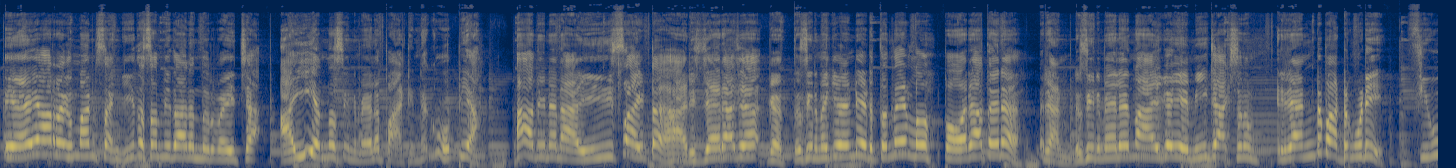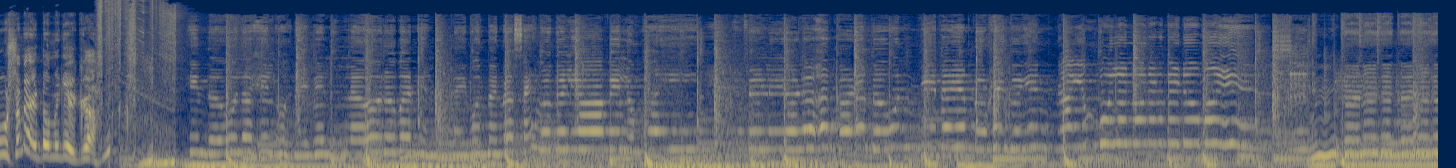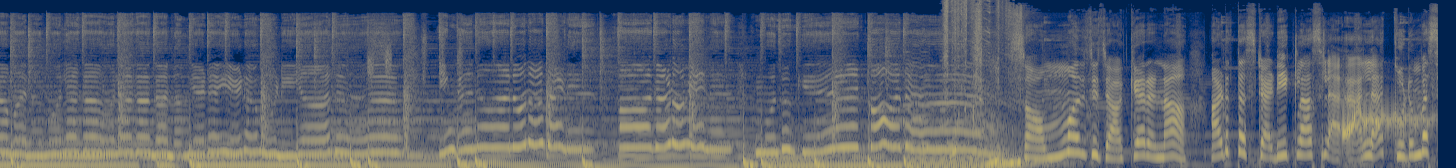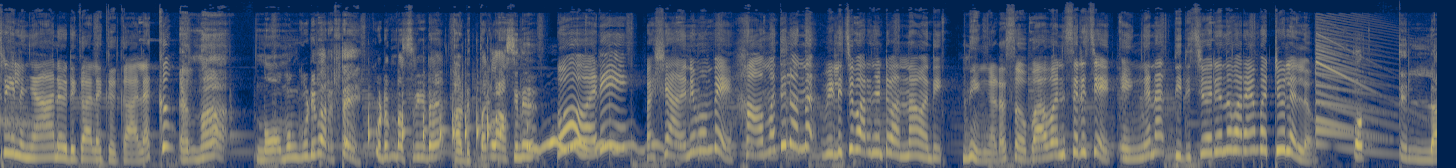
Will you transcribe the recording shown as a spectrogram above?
എ ആർ റഹ്മാൻ സംഗീത സംവിധാനം നിർവഹിച്ച ഐ എന്ന സിനിമയിലെ പാട്ടിന്റെ കോപ്പിയാ. അതിനെ നൈസായിട്ട് ഹാരിസ് ജയരാജ് ഗത്ത് സിനിമയ്ക്ക് വേണ്ടി എടുത്തതേ ഉള്ളൂ. പോരാത്തേന് രണ്ട് സിനിമയിലെ നായിക എമി ജാക്സണും രണ്ട് പാട്ടും കൂടി ഫ്യൂഷൻ ആയിട്ടൊന്ന് കേൾക്കുക. സമ്മതിച്ച് ചാക്യാരണ്ണ അടുത്ത സ്റ്റഡി ക്ലാസ്സിൽ അല്ല കുടുംബശ്രീയിൽ ഞാൻ ഒരു കാലക്ക് കലക്കും. എന്നാ നോമും കൂടി വരട്ടെ കുടുംബശ്രീയുടെ അടുത്ത ക്ലാസ്സിന് ഓ അരി പക്ഷെ അതിനു മുമ്പേ ഹമദിലൊന്ന് വിളിച്ചു പറഞ്ഞിട്ട് വന്നാ മതി. നിങ്ങളുടെ സ്വഭാവം അനുസരിച്ച് എങ്ങനെ തിരിച്ചു വരുമെന്ന് പറയാൻ പറ്റൂലല്ലോ. ഒത്തില്ല.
